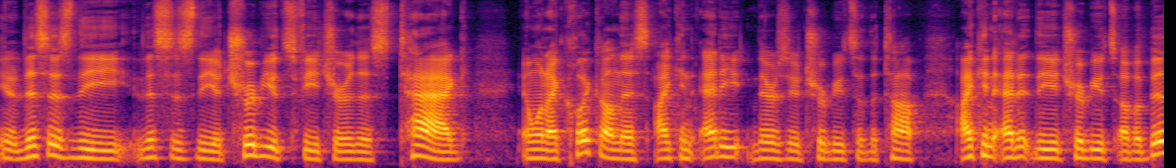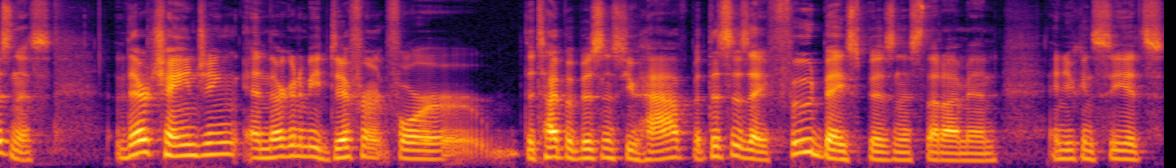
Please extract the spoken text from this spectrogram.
you know, this is the, this is the attributes feature, this tag, and when I click on this, I can edit, there's the attributes at the top. I can edit the attributes of a business they're changing and they're going to be different for the type of business you have. But this is a food-based business that I'm in. And you can see it's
